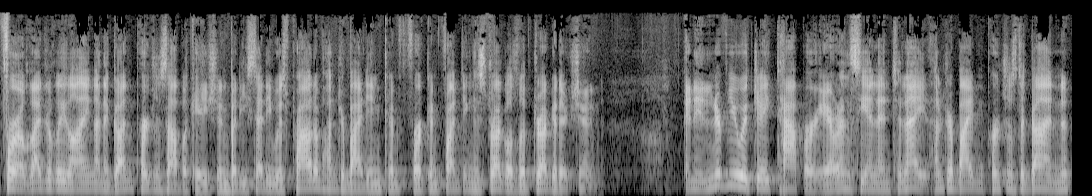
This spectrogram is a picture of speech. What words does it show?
for allegedly lying on a gun purchase application, but he said he was proud of Hunter Biden for confronting his struggles with drug addiction. In an interview with Jake Tapper, aired on CNN tonight, Hunter Biden purchased a gun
